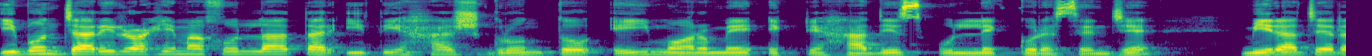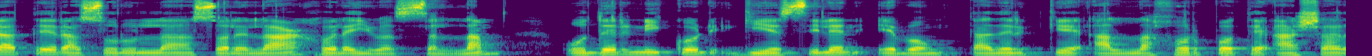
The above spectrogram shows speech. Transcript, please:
ইবন জারির রহিমাহুল্লাহ তার ইতিহাস গ্রন্থ এই মর্মে একটি হাদিস উল্লেখ করেছেন যে, মিরাজের রাতে রাসুল্লাহ সাল্লাহ আলাইসাল্লাম ওদের নিকট গিয়েছিলেন এবং তাদেরকে আল্লাহর পথে আসার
